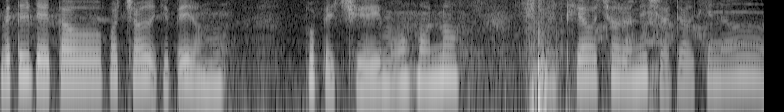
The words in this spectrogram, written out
Với tư để tao bắt chớ chỉ bé em bố bé chơi một món nó. Để theo cho nó nên sợ đời thế nữa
